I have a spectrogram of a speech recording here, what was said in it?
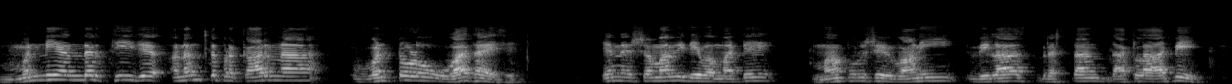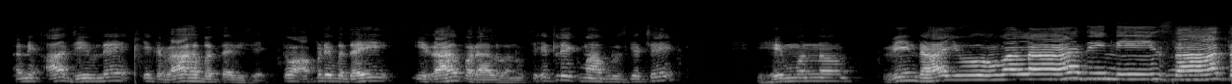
મનની અંદરથી જે અનંત પ્રકારના વંટોળો ઊભા થાય છે એને સમાવી દેવા માટે મહાપુરુષે વાણી વિલાસ દ્રષ્ટાંત દાખલા આપી અને આ જીવને એક રાહ બતાવી છે. તો આપણે બધાએ એ રાહ પર હાલવાનું છે. એટલે એક મહાપુરુષ કે છે, હે મન વિંધાયું વાલાજીની સાથ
